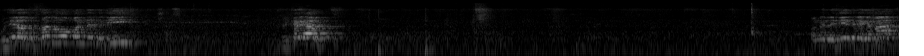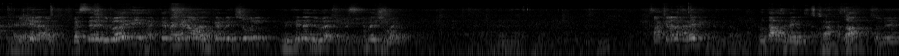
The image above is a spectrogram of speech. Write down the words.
ودي لو تفتكروا قلنا إن دي في ال carry out قلنا ان دي بس أنا دلوقتي هكتبها هنا وهكمل شغل من هنا دلوقتي بس كمان شوية. صح كلام يا حبايبي؟ رد على حبايبي صح. صح. تمام.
